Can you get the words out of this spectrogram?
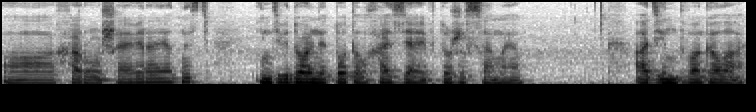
а, хорошая вероятность. Индивидуальный тотал хозяев то же самое. 1-2 гола.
